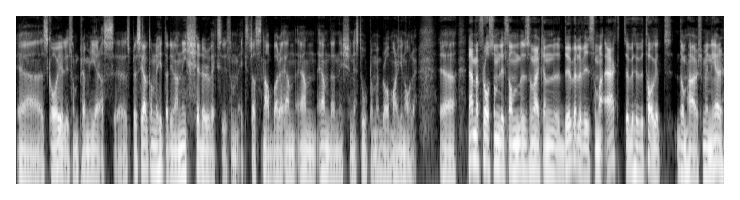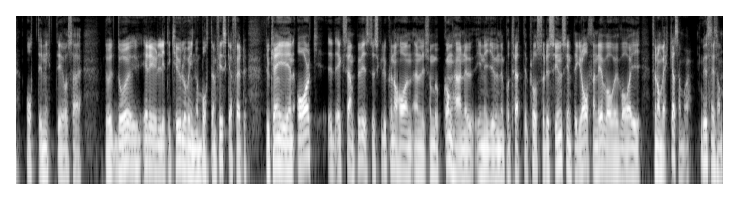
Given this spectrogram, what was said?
eh, ska ju liksom premieras. Eh, speciellt om du hittar dina nischer där du växer liksom extra snabbare än, än, än den nischen i stort och med bra marginaler. Eh, nej, men för oss som, liksom, som varken du eller vi som har ägt överhuvudtaget de här som är ner 80-90 och så här då, då är det ju lite kul att vara inne och bottenfiska. För att du kan ju i en ARK exempelvis, du skulle kunna ha en, en liksom uppgång här nu in i juni på 30 plus och det syns inte i grafen. Det var vi var i för någon vecka sedan bara. Visst. Liksom.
